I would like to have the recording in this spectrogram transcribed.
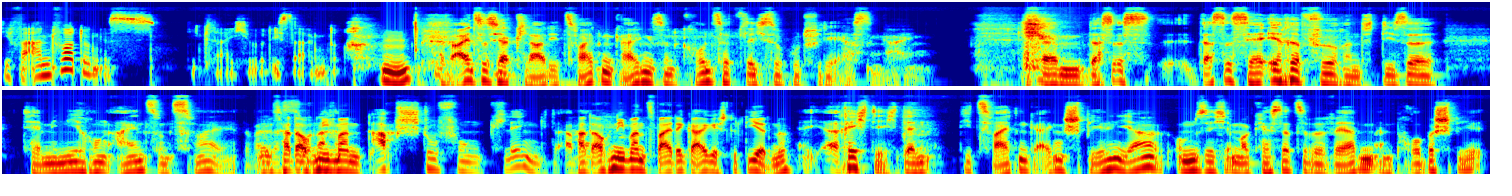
die Verantwortung ist die gleiche, würde ich sagen, doch. Mhm. Also eins ist ja klar, die zweiten Geigen sind grundsätzlich so gut wie die ersten Geigen. ähm, das ist, das ist sehr irreführend, diese Terminierung eins und zwei, weil das, das hat so auch niemand Abstufung klingt. Aber hat auch niemand zweite Geige studiert, ne? Ja, richtig, denn die zweiten Geigen spielen ja, um sich im Orchester zu bewerben, im Probespiel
